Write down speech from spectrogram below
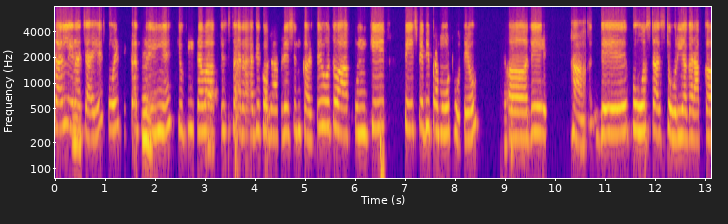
कर लेना हम्म। चाहिए कोई दिक्कत हम्म। नहीं है क्योंकि जब। आप इस तरह के कोलैबोरेशन करते हो तो आप उनके पेज पे भी प्रमोट होते हो दे हाँ दे पोस्ट अ स्टोरी अगर आपका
